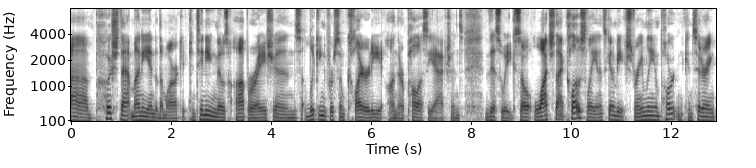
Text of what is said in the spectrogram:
uh, push that money into the market, continuing those operations, looking for some clarity on their policy actions this week. So watch that closely, and it's going to be extremely important considering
